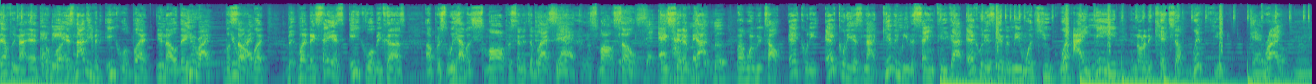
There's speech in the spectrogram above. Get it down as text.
definitely not equitable. Then- it's not even equal, but you know they. You're right. But You're so, right. but but they say it's equal because we have a small percentage of blacks Exactly. here, a small. So Exact- they should have got. it look. But when we talk equity, equity is not giving me the same thing. You got equity is giving me what you what I need in order to catch up with you. We right? Mm-hmm.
